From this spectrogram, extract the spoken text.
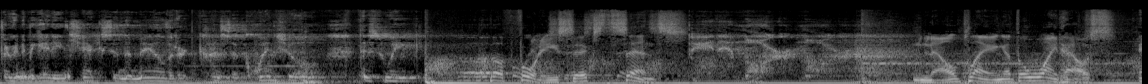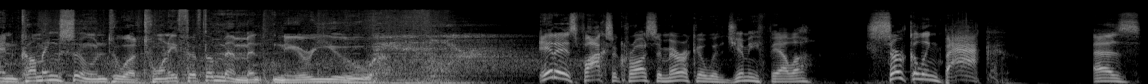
They're going to be getting checks in the mail that are consequential this week. The 46th Sense. Now playing at the White House and coming soon to a 25th Amendment near you. It is Fox Across America with Jimmy Failla circling back as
